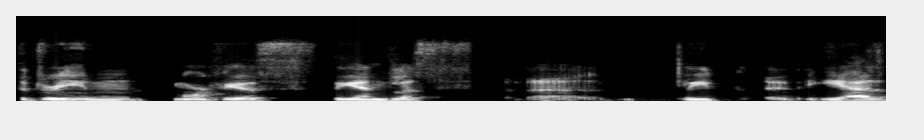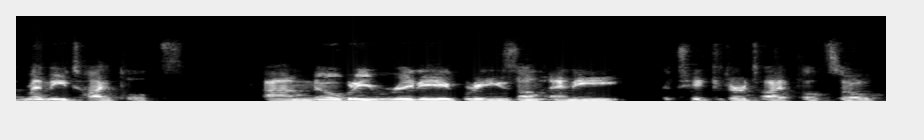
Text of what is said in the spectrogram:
the dream Morpheus, the endless he has many titles, and nobody really agrees on any particular title. So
